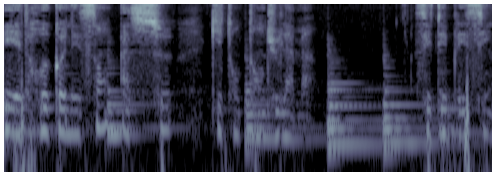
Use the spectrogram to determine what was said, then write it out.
et être reconnaissant à ceux qui t'ont tendu la main. C'était Blessing.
